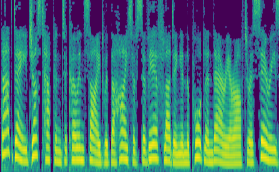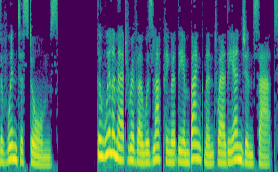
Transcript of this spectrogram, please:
That day just happened to coincide with the height of severe flooding in the Portland area after a series of winter storms. The Willamette River was lapping at the embankment where the engine sat.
